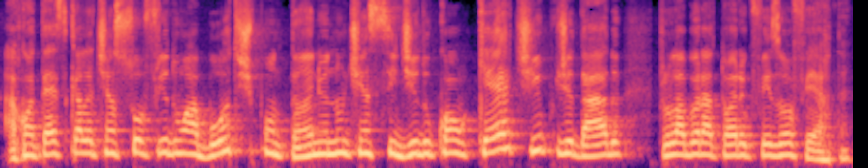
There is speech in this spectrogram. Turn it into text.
Acontece que ela tinha sofrido um aborto espontâneo e não tinha cedido qualquer tipo de dado para o laboratório que fez a oferta.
